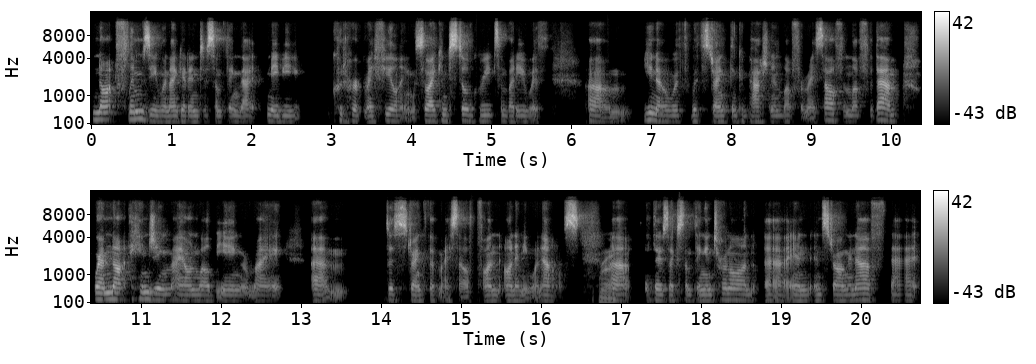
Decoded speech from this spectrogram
not flimsy when I get into something that maybe could hurt my feelings. So I can still greet somebody with um, you know, with with strength and compassion and love for myself and love for them, where I'm not hinging my own well-being or my um, the strength of myself on on anyone else. Right. Uh, there's like something internal on, uh, and and strong enough that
